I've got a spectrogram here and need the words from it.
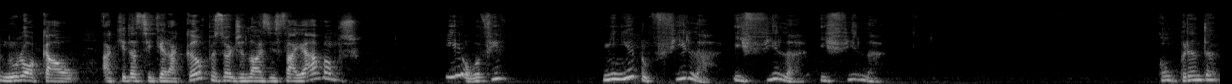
no local aqui da Siqueira Campos, onde nós ensaiávamos, e houve, menino, fila e fila e fila, comprando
